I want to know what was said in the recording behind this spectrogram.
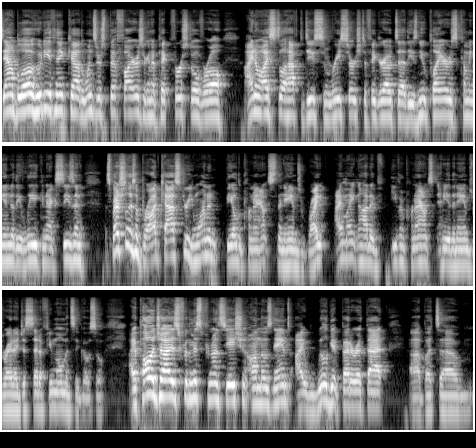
down below. Who do you think uh, the Windsor Spitfires are going to pick first overall? I know I still have to do some research to figure out uh, these new players coming into the league next season. Especially as a broadcaster, you want to be able to pronounce the names right. I might not have even pronounced any of the names right I just said a few moments ago. So I apologize for the mispronunciation on those names. I will get better at that. Uh, but um,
